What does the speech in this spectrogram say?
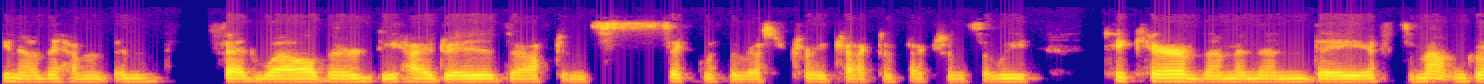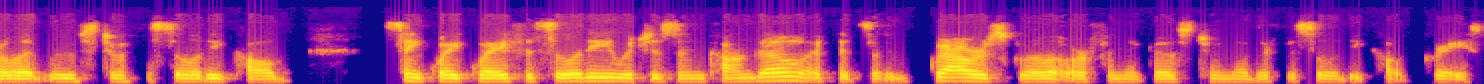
You know, they haven't been fed well. They're dehydrated. They're often sick with a respiratory tract infection. So we take care of them, and then they, if it's a mountain gorilla, it moves to a facility called Senkwekwe facility, which is in Congo. If it's a Grauer's gorilla orphan, it goes to another facility called Grace.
